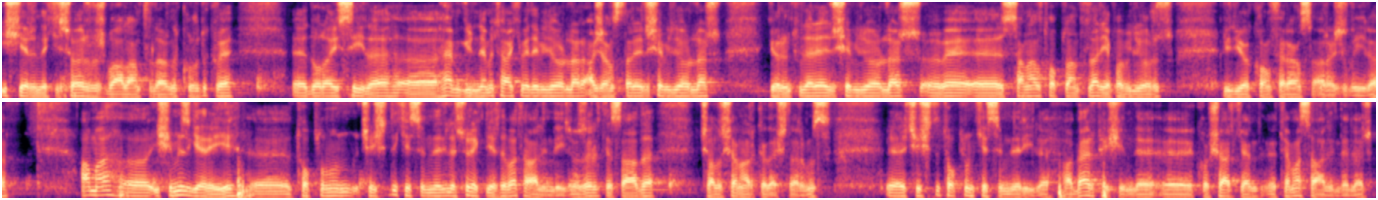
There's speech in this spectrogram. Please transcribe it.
iş yerindeki server bağlantılarını kurduk ve dolayısıyla hem gündemi takip edebiliyorlar, ajanslara erişebiliyorlar, görüntülere erişebiliyorlar ve sanal toplantılar yapabiliyoruz video konferans aracılığıyla. Ama e, işimiz gereği e, toplumun çeşitli kesimleriyle sürekli irtibat halindeyiz. Özellikle sahada çalışan arkadaşlarımız e, çeşitli toplum kesimleriyle haber peşinde e, koşarken e, temas halindeler.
